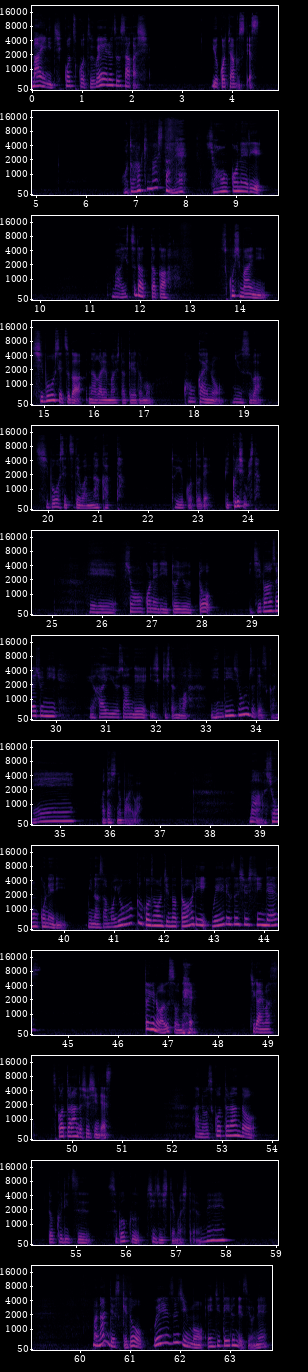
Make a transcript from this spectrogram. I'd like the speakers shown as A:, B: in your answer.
A: 毎日コツコツウェールズ探し。ゆうこチャブスです。驚きましたね。ショーン・コネリー。まあ、いつだったか、少し前に死亡説が流れましたけれども、今回のニュースは死亡説ではなかったということでびっくりしました。えー、ショーン・コネリーというと一番最初に俳優さんで意識したのはインディ・ジョーンズですかね私の場合は。まあショーン・コネリー皆さんもよくご存知の通りウェールズ出身です。というのは嘘で違います。スコットランド出身です。あのスコットランド独立すごく支持してましたよね。まあ、なんですけどウェールズ人も演じているんですよね。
